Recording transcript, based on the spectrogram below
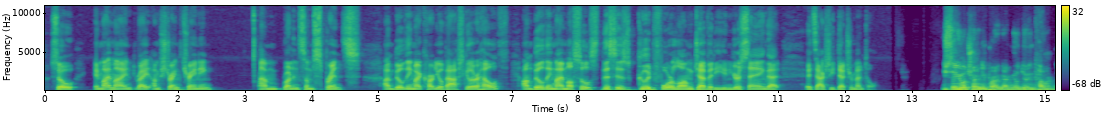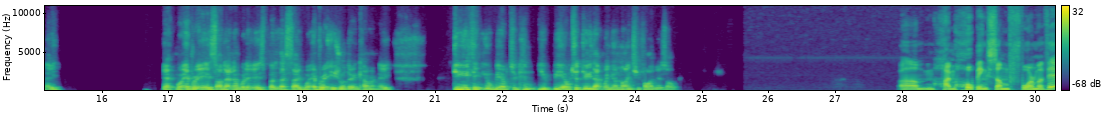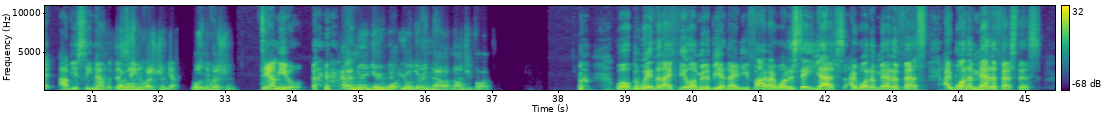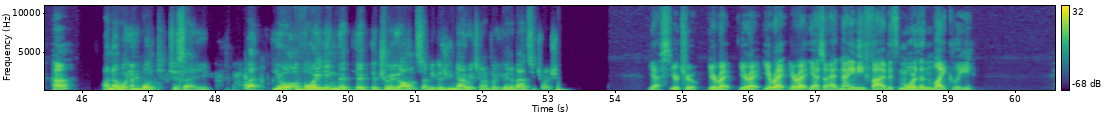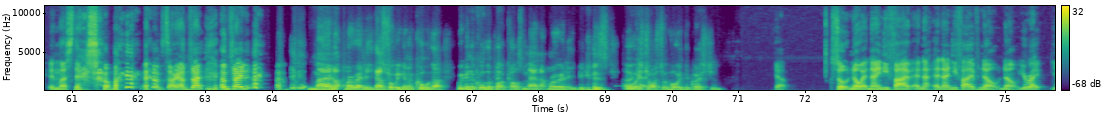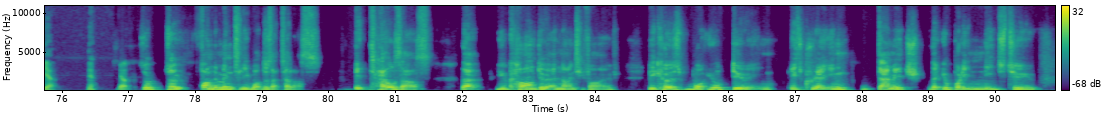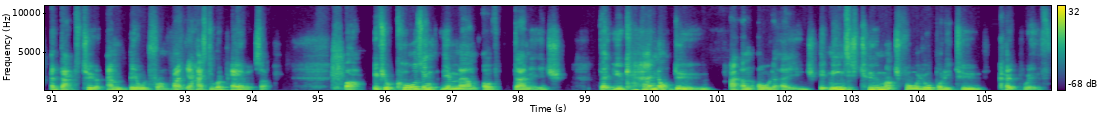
So in my mind, right, I'm strength training, I'm running some sprints, I'm building my cardiovascular health, I'm building my muscles. This is good for longevity, and you're saying that it's actually detrimental. You see your training program you're doing currently. Yeah, whatever it is, I don't know what it is, but let's say whatever it is you're doing currently, do you think you'll be able to you'll be able to do that when you're 95 years old? Um, I'm hoping some form of it. Obviously, not with the that wasn't same. the question. Yeah. Wasn't the question. Damn you! Can you do what you're doing now at 95? Well, the way that I feel I'm going to be at 95, I want to say yes. I want to manifest. I want to manifest this, huh? I know what you want to say, but you're avoiding the, the, the true answer because you know it's going to put you in a bad situation. Yes, you're true. You're right. You're right. You're right. You're right. Yeah. So at 95, it's more than likely, unless there's some. I'm sorry. I'm trying. I'm trying to. Man up Morelli. That's what we're going to call the we're going to call the podcast Man up Morelli because always tries to avoid the question. Yeah. So no, at 95, at, at 95, no, no. You're right. Yeah. So so fundamentally, what does that tell us? It tells us that you can't do it at 95 because what you're doing is creating damage that your body needs to adapt to and build from, right? It has to repair itself. But if you're causing the amount of damage that you cannot do at an older age, it means it's too much for your body to cope with.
